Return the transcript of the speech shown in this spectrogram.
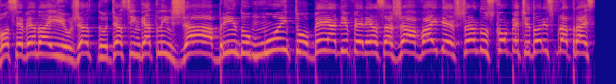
Você vendo aí o, Justin Gatlin já abrindo muito bem a diferença, já vai deixando os competidores para trás.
